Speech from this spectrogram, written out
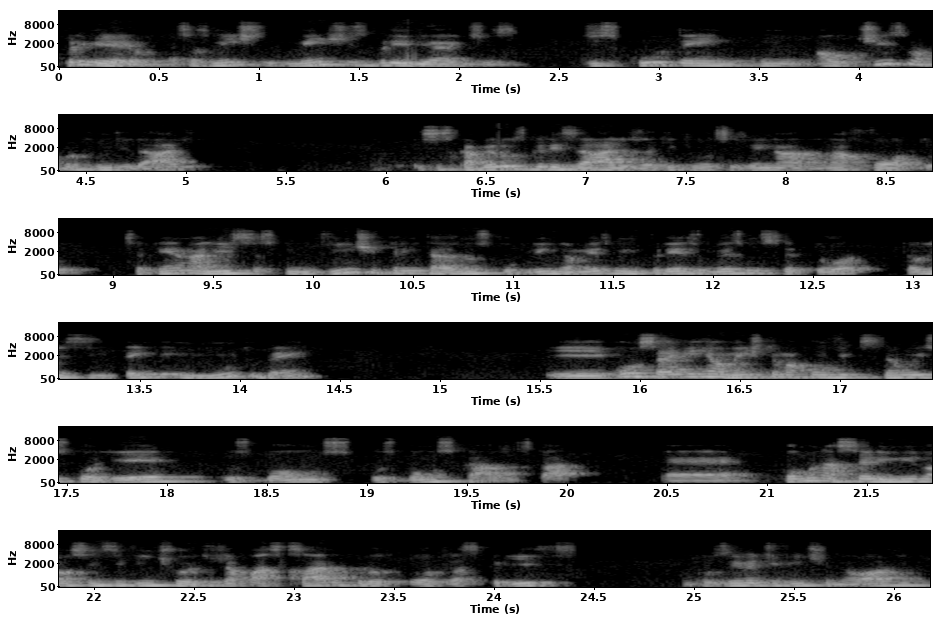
primeiro, essas mentes, mentes brilhantes discutem com altíssima profundidade. Esses cabelos grisalhos aqui que vocês veem na, na foto, você tem analistas com 20, 30 anos cobrindo a mesma empresa, o mesmo setor, então eles entendem muito bem e conseguem realmente ter uma convicção e escolher os bons, os bons casos, tá? É, como nasceram em 1928, já passaram por outras crises, inclusive a de 29,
